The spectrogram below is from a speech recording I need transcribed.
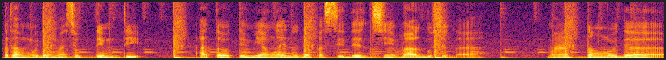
Orang udah masuk tim T atau tim yang lain udah pasti dance nya bagus udah mateng udah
